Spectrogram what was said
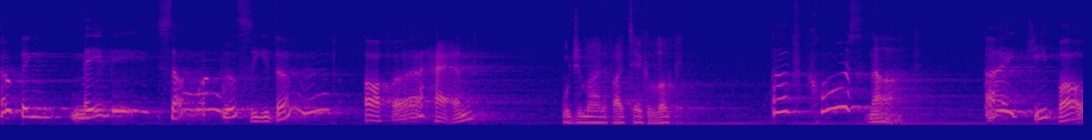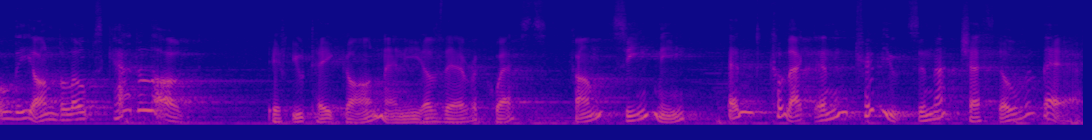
hoping maybe someone will see them and offer a hand. Would you mind if I take a look? Of course not. I keep all the envelopes cataloged. If you take on any of their requests, come see me and collect any tributes in that chest over there.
